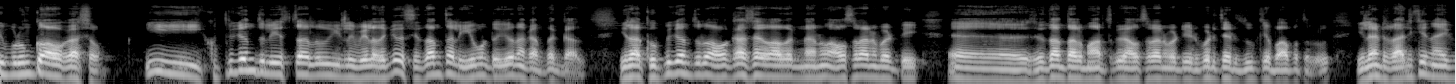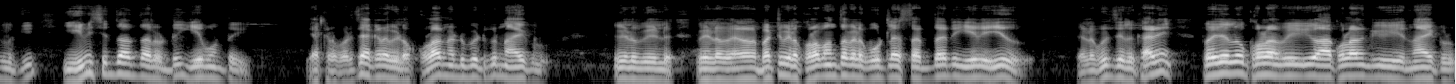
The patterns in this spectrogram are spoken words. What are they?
ఇప్పుడు ఇంకో అవకాశం. ఈ కుప్పిగంతులు ఇస్తాలు వీళ్ళు వీళ్ళ దగ్గర సిద్ధాంతాలు ఏముంటాయో నాకు అర్థం కాదు. ఇలా కుప్పిగంతులు అవకాశవాదంగాను అవసరాన్ని బట్టి సిద్ధాంతాలు మార్చుకునే అవసరాన్ని బట్టి ఎటుపడితే దూకే బాపతులు. ఇలాంటి రాజకీయ నాయకులకి ఏమి సిద్ధాంతాలు ఉంటాయి ఏముంటాయి? ఎక్కడ పడితే అక్కడ వీళ్ళ కులాన్ని అడ్డు పెట్టుకుని నాయకులు. వీళ్ళు వీళ్ళు వీళ్ళ వీళ్ళని బట్టి వీళ్ళ కులం అంతా వీళ్ళకి ఓట్లేస్తారు ఏమీ వేయదు వీళ్ళ గురించి తెలియదు. కానీ ప్రజల్లో కులం ఆ కులానికి నాయకుడు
